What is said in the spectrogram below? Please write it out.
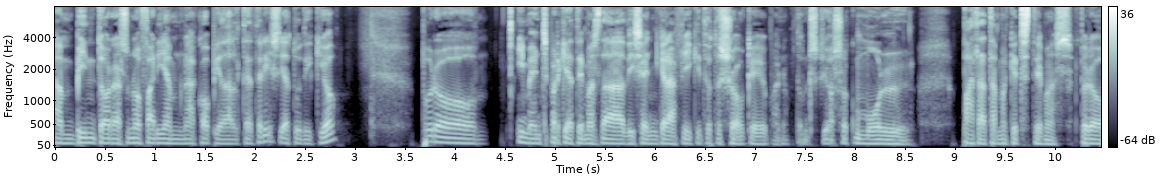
en 20 hores, no faríem una còpia del Tetris, ja t'ho dic jo, però i menys perquè hi ha temes de disseny gràfic i tot això, que, bueno, doncs jo sóc molt patat amb aquests temes, però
